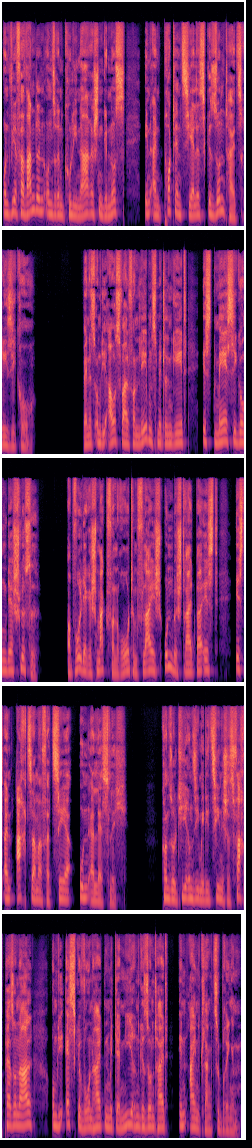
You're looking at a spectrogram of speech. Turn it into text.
und wir verwandeln unseren kulinarischen Genuss in ein potenzielles Gesundheitsrisiko. Wenn es um die Auswahl von Lebensmitteln geht, ist Mäßigung der Schlüssel. Obwohl der Geschmack von rotem Fleisch unbestreitbar ist, ist ein achtsamer Verzehr unerlässlich. Konsultieren Sie medizinisches Fachpersonal, um die Essgewohnheiten mit der Nierengesundheit in Einklang zu bringen.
